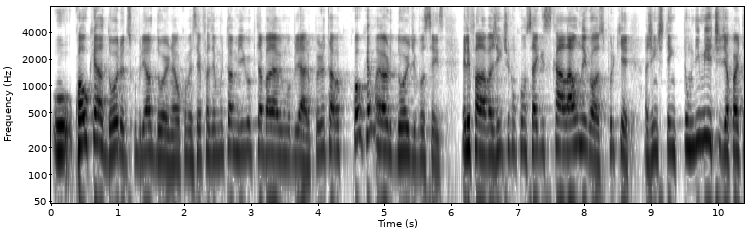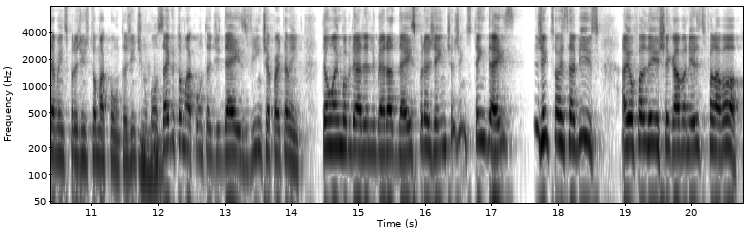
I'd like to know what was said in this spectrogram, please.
o, qual que é a dor? Eu descobri a dor, né? Eu comecei a fazer muito amigo que trabalhava em imobiliário. Eu perguntava qual que é a maior dor de vocês. Ele falava, a gente não consegue escalar o negócio. Por quê? A gente tem um limite de apartamentos para a gente tomar conta. A gente Uhum. não consegue tomar conta de 10, 20 apartamentos. Então a imobiliária libera 10 para a gente, a gente tem 10 e a gente só recebe isso. Aí eu falei, eu chegava neles e falava, ó,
